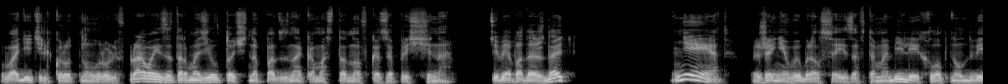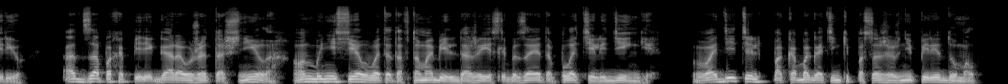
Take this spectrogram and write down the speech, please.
Водитель крутнул руль вправо и затормозил точно под знаком «Остановка запрещена». «Тебя подождать?» «Нет», — Женя выбрался из автомобиля и хлопнул дверью. От запаха перегара уже тошнило. Он бы не сел в этот автомобиль, даже если бы за это платили деньги. Водитель, пока богатенький пассажир не передумал,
